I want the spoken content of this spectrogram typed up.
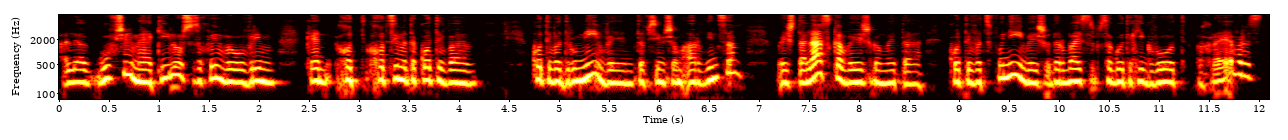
על הגוף שלי 100 קילו שסוחבים ועוברים, כן, חוצים את הקוטב הקוטב הדרומי ומטפסים שם הר וינסון, ויש את אלסקה ויש גם את הקוטב הצפוני ויש עוד 14 פסגות הכי גבוהות אחרי אברסט,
